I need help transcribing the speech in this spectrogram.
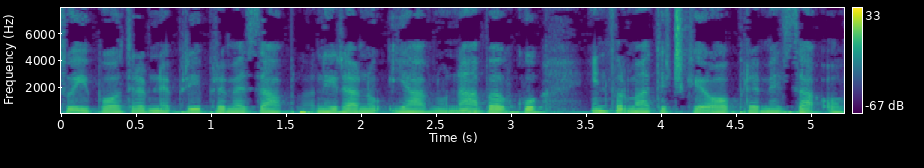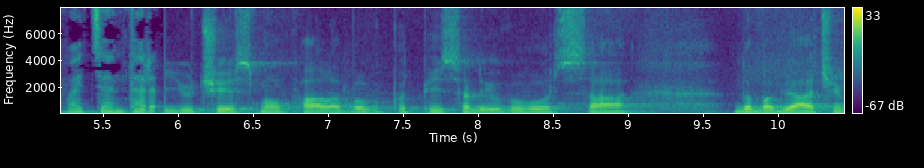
su i potrebne pripreme za planiranu javnu nabavku informatičke opreme za ovaj centar. Juče smo, hvala Bogu, potpisali ugovor sa dobavljačem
